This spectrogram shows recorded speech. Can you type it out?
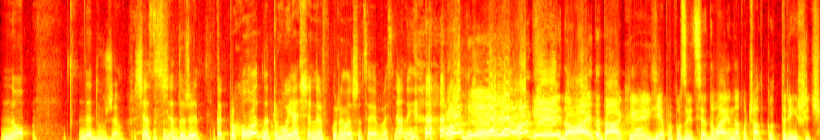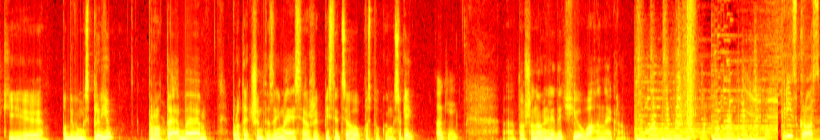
Ну, не дуже. Ще, ще дуже так прохолодно, тому я ще не вкурила, що це весняний. Окей, окей, давайте так. Є пропозиція. Давай на початку трішечки подивимось прев'ю про тебе, про те, чим ти займаєшся. а Вже після цього поспілкуємось, окей? Окей. То, шановні глядачі, увага на екран. Кріс Крос,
